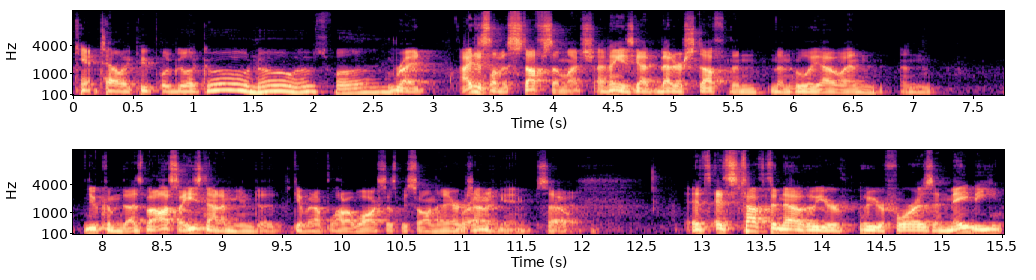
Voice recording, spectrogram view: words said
Can't tell me people would be like, oh, no, that was fine. right. I just love his stuff so much. I think he's got better stuff than than Julio and and Newcomb does, but also he's not immune to giving up a lot of walks as we saw in that Arizona Right. game. So. Right. it's it's tough to know who your who your four is, and maybe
